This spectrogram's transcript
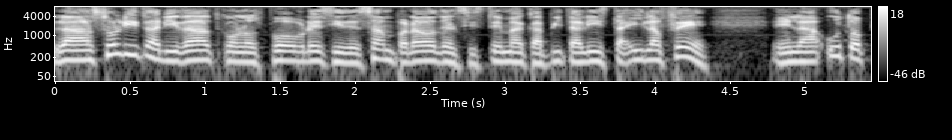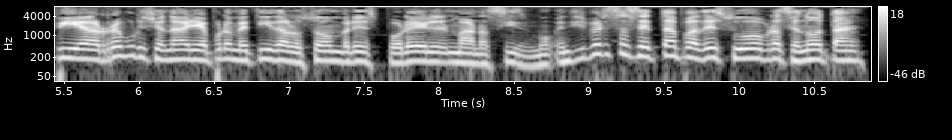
la solidaridad con los pobres y desamparados del sistema capitalista y la fe en la utopía revolucionaria prometida a los hombres por el marxismo. En diversas etapas de su obra se notan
